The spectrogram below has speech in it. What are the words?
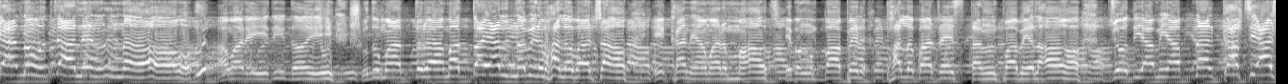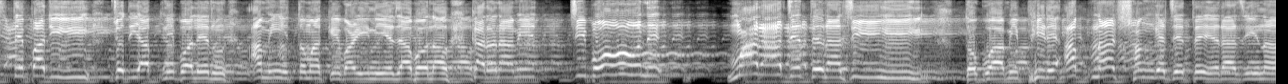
কেন জানেন না? আমার এই হৃদয়ে শুধুমাত্র আমার দয়াল নবীর ভালোবাসা। এখানে আমার মা এবং বাপের ভালোবাসা স্থান পাবে না। যদি আমি আপনার কাছে আসতে পারি, যদি আপনি বলেন, আমি তোমাকে বাড়ি নিয়ে যাব না। কারণ আমি জীবনে মারা যেতে রাজি। তবু আমি ফিরে আপনার সঙ্গে যেতে রাজি না।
